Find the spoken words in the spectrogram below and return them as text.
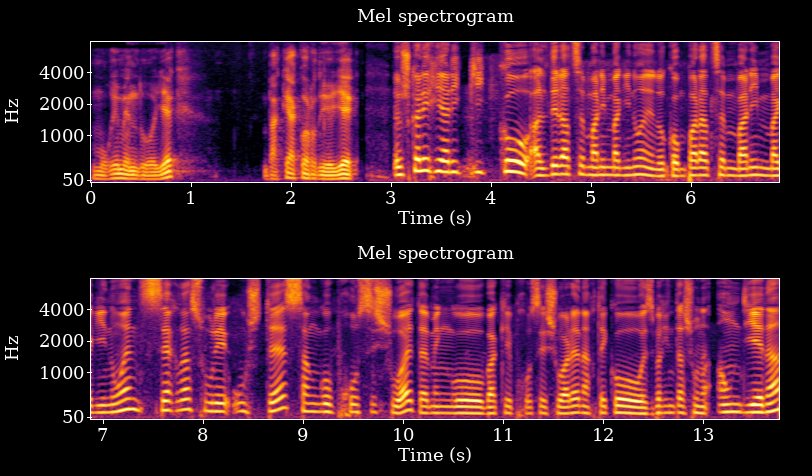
mugimendu horiek, bake akordioiek. Euskal Herriarikiko alderatzen barin baginuen edo konparatzen barin baginuen, zer da zure ustez zango prozesua eta hemengo bake prozesuaren arteko ezberdintasun handiena,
